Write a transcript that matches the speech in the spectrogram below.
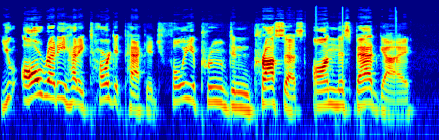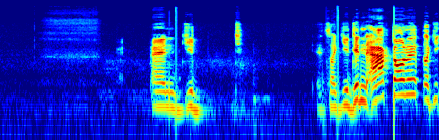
you already had a target package fully approved and processed on this bad guy. And you it's like you didn't act on it. Like you,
